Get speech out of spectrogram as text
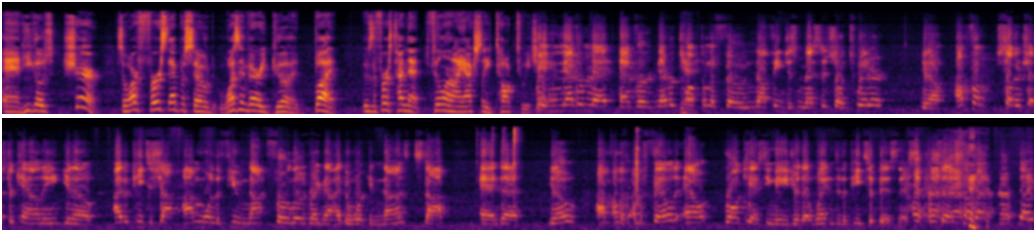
And he goes, "Sure." So our first episode wasn't very good, but it was the first time that Phil and I actually talked to each we other. had never met ever, never Yeah. talked on the phone, nothing. Just messaged on Twitter. You know, I'm from Southern Chester County. You know, I have a pizza shop. I'm one of the few not furloughed right now. I've been working nonstop, and uh, you know, I'm, I'm, a, I'm a failed out broadcasting major that went into the pizza business. So, somebody, so,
